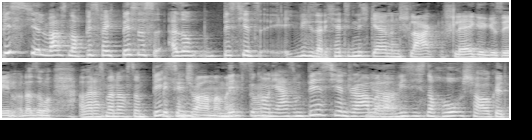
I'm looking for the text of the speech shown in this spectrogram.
bisschen was noch, bis vielleicht bis es, also bis jetzt, wie gesagt, ich hätte nicht gerne einen Schlag, Schläge gesehen oder so, aber dass man noch so ein bisschen, Bisschen Drama, mitbekommt, ja, so ein bisschen Drama Ja. noch, wie sich's noch hochschaukelt.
